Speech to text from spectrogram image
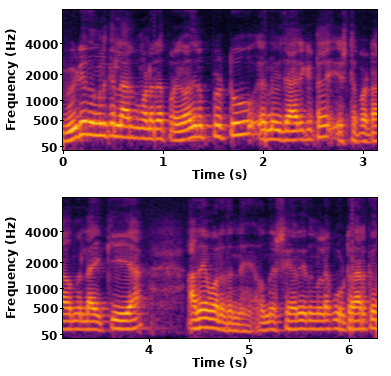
വീഡിയോ നിങ്ങൾക്ക് എല്ലാവർക്കും വളരെ പ്രയോജനപ്പെട്ടു എന്ന് വിചാരിക്കട്ടെ. ഇഷ്ടപ്പെട്ടാൽ ഒന്ന് ലൈക്ക് ചെയ്യുക. അതേപോലെ തന്നെ ഒന്ന് ഷെയർ ചെയ്ത് നിങ്ങളുടെ കൂട്ടുകാർക്ക്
